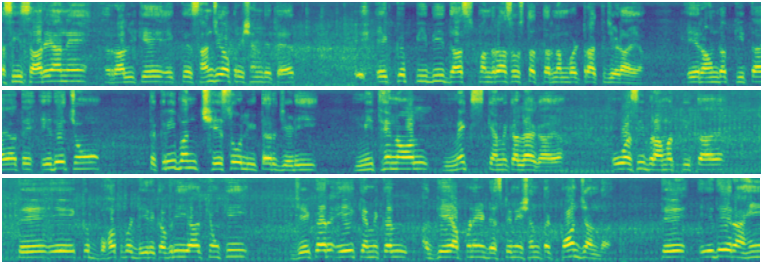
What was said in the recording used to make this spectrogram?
ਅਸੀਂ ਸਾਰਿਆਂ ਨੇ ਰਲ ਕੇ ਇੱਕ ਸਾਂਝੇ ਆਪਰੇਸ਼ਨ ਦੇ ਤਹਿਤ ਇੱਕ PB 10 1577 ਨੰਬਰ ਟਰੱਕ ਜਿਹੜਾ ਆ, ਇਹ ਰਾਉਂਡ ਅਪ ਕੀਤਾ ਆ ਤੇ ਇਹਦੇ ਚੋਂ ਤਕਰੀਬਨ 600 ਲੀਟਰ ਜਿਹੜੀ ਮੀਥੇਨੋਲ ਮਿਕਸ ਕੈਮੀਕਲ ਹੈਗਾ ਆ, ਉਹ ਅਸੀਂ ਬਰਾਮਦ ਕੀਤਾ ਆ ਤੇ ਇਹ ਇੱਕ ਬਹੁਤ ਵੱਡੀ ਰਿਕਵਰੀ ਆ ਕਿਉਂਕਿ ਜੇਕਰ ਇਹ ਕੈਮੀਕਲ ਅੱਗੇ ਆਪਣੇ ਡੈਸਟੀਨੇਸ਼ਨ ਤੱਕ ਪਹੁੰਚ ਜਾਂਦਾ ਤੇ ਇਹਦੇ ਰਾਹੀਂ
